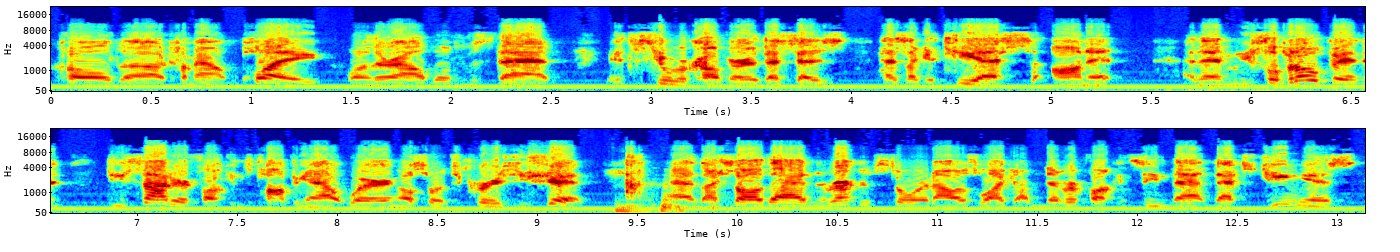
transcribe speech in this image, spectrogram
called uh, "Come Out and Play," one of their albums. That it's a sewer cover that says has like a TS on it. And then when you flip it open, Dee Snider fucking's popping out wearing all sorts of crazy shit. and I saw that in the record store, and I was like, I've never fucking seen that. That's genius.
